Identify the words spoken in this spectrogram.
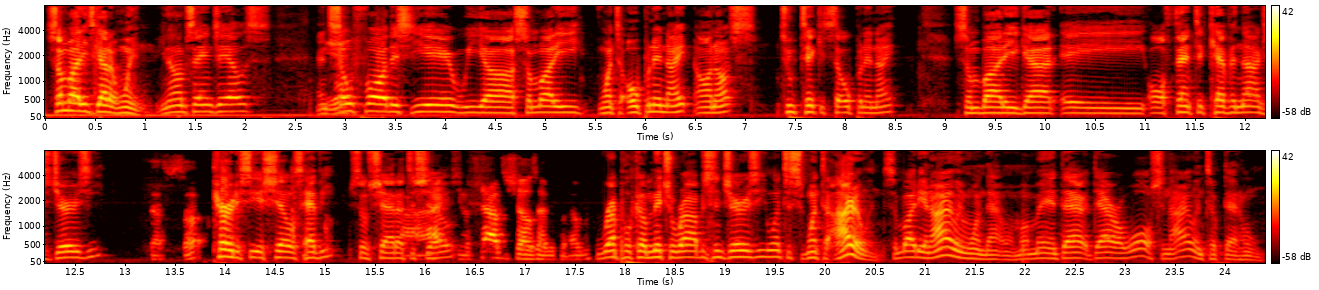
somebody's got to win. You know what I'm saying, JLS? And yeah. so far this year, we uh somebody went to opening night on us. Two tickets to opening night. Somebody got a authentic Kevin Knox jersey. That's up. Courtesy of Shells Heavy. So shout out to Shells. You know, shout out to Shells Heavy forever. Replica Mitchell Robinson jersey went to went to Ireland. Somebody in Ireland won that one. My man Dar- Daryl Walsh in Ireland took that home.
